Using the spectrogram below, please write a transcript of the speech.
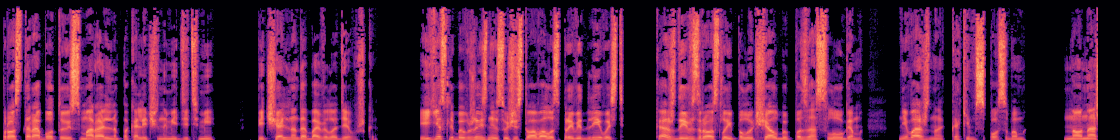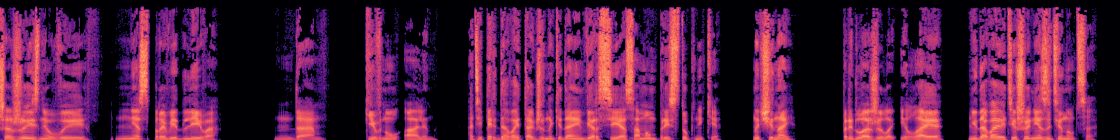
«Просто работаю с морально покалеченными детьми», — печально добавила девушка. «И если бы в жизни существовала справедливость, каждый взрослый получал бы по заслугам, неважно, каким способом. Но наша жизнь, увы, несправедлива». «Да», — кивнул Ален. «А теперь давай также накидаем версии о самом преступнике. Начинай», — предложила Илая, не давая тишине затянуться.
